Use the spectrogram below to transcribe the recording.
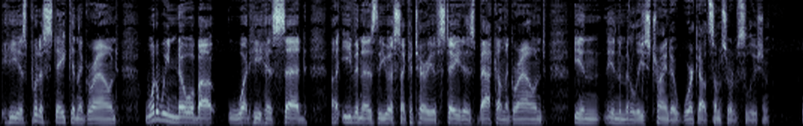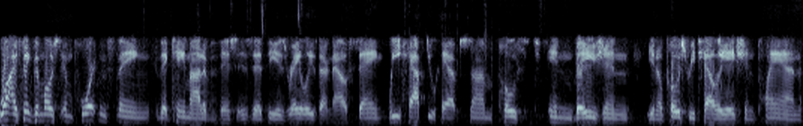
He has put a stake in the ground. What do we know about what he has said, uh, even as the U.S. Secretary of State is back on the ground in in the Middle East trying to work out some sort of solution? Well, I think the most important thing that came out of this is that the Israelis are now saying we have to have some post invasion, you know, post retaliation plan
